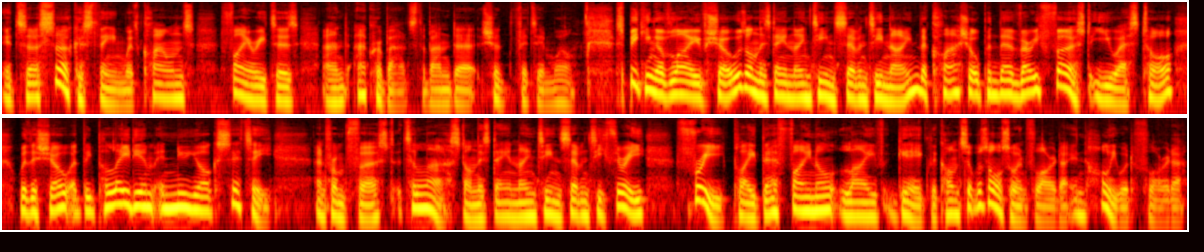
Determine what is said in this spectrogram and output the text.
It's a circus theme with clowns, fire eaters, and acrobats. The band uh, should fit in well. Speaking of live shows, on this day in 1979, The Clash opened their very first US tour with a show at the Palladium in New York City. And from first to last, on this day in 1973, Free played their final live gig. The concert was also in Florida, in Hollywood, Florida.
